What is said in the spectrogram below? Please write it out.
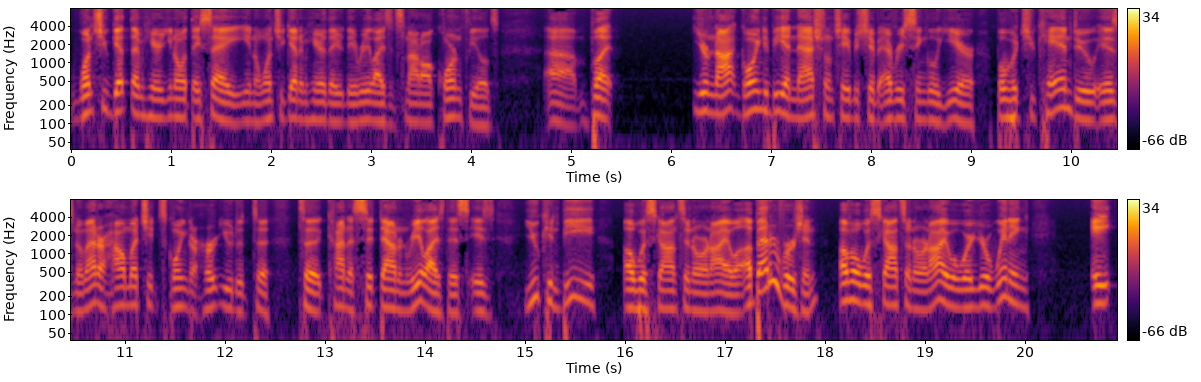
once you get them here, you know what they say, you know, once you get them here, they, they realize it's not all cornfields. Um, but you're not going to be a national championship every single year, but what you can do is no matter how much it's going to hurt you to to, to kind of sit down and realize this is you can be a Wisconsin or an Iowa, a better version of a Wisconsin or an Iowa where you're winning 8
